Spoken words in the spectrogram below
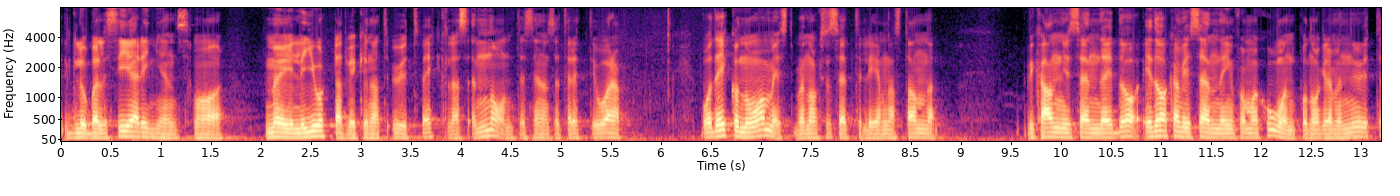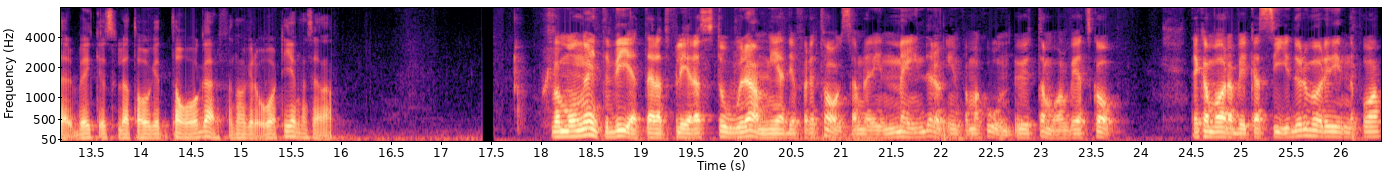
globaliseringen som har möjliggjort att vi kunnat utvecklas enormt de senaste 30 åren. Både ekonomiskt men också sett till levnadsstandard. Vi kan ju sända idag, idag kan vi sända information på några minuter vilket skulle ha tagit dagar för några årtionden sedan. Vad många inte vet är att flera stora medieföretag samlar in mängder av information utan vår vetskap. Det kan vara vilka sidor du varit inne på,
